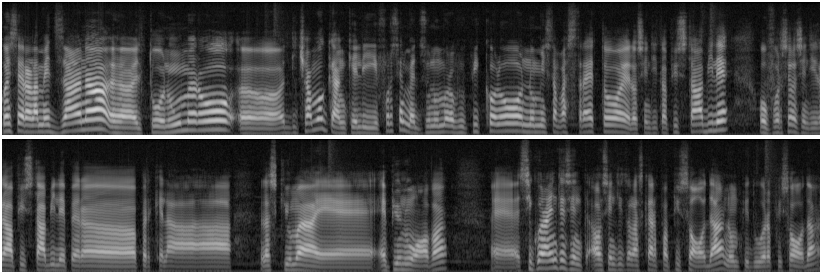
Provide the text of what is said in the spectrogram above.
Questa era la mezzana, eh, il tuo numero, eh, diciamo che anche lì forse il mezzo numero più piccolo non mi stava stretto e l'ho sentita più stabile o forse l'ho sentita più stabile per, uh, perché la, la, schiuma è, è, più nuova. Eh, sicuramente sent ho sentito la scarpa più soda, non più dura, più soda,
